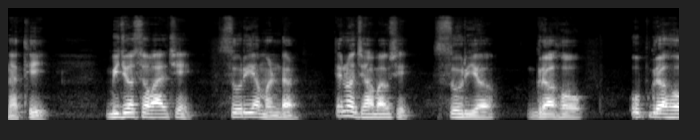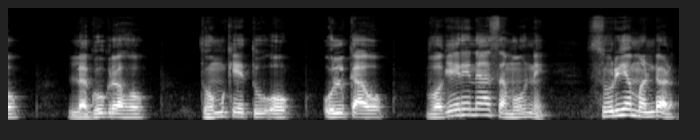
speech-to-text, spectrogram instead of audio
નથી. બીજો સવાલ છે, સૂર્યમંડળ. તેનો જવાબ આવશે, સૂર્ય ગ્રહો, ઉપગ્રહો, લઘુગ્રહો, ધૂમકેતુઓ, ઉલ્કાઓ વગેરેના સમૂહને સૂર્યમંડળ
